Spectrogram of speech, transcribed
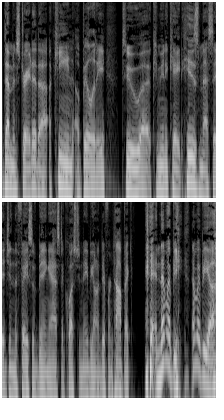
demonstrated a, a keen ability to uh, communicate his message in the face of being asked a question maybe on a different topic. And that might be that might be a,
